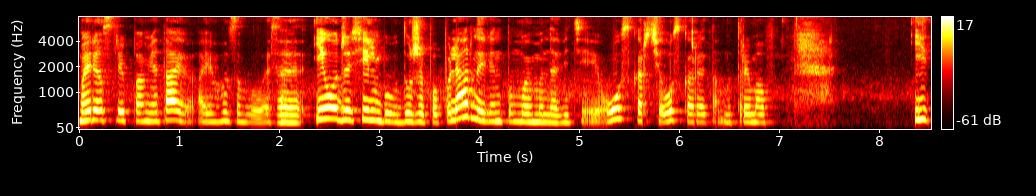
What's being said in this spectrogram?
Меріл Стріп пам'ятаю, а його забулося. Е, І отже, фільм був дуже популярний. Він, по-моєму, навіть і Оскар чи Оскари там отримав. І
